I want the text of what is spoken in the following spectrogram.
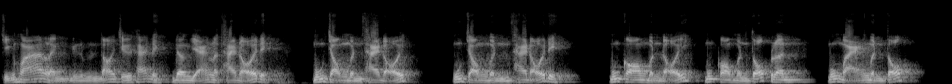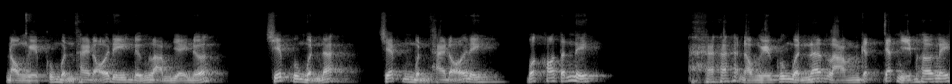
Chuyển hóa là mình nói chữ khác đi đơn giản là thay đổi đi. Muốn chồng mình thay đổi muốn chồng mình thay đổi đi. Muốn con mình đổi muốn con mình tốt lên. Muốn bạn mình tốt đồng nghiệp của mình thay đổi đi đừng làm vậy nữa. Sếp của mình đó sếp của mình thay đổi đi bớt khó tính đi. Đồng nghiệp của mình đó, làm cách trách nhiệm hơn đi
